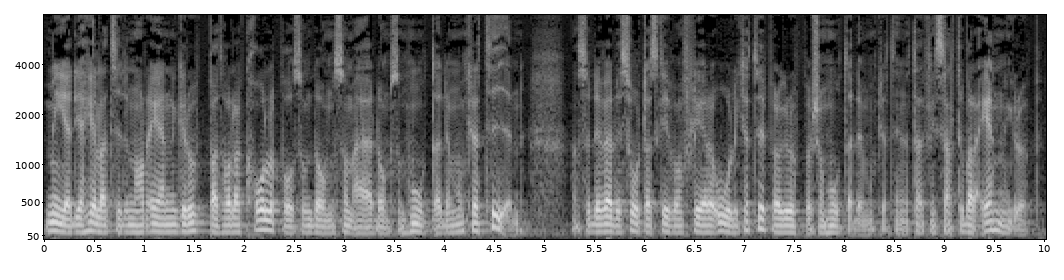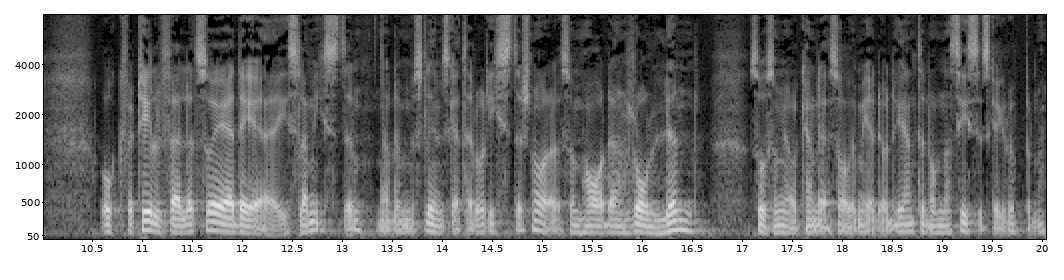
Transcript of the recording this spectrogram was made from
media hela tiden har en grupp att hålla koll på som de som är de som hotar demokratin. Alltså det är väldigt svårt att skriva om flera olika typer av grupper som hotar demokratin. Utan det finns alltid bara en grupp. Och för tillfället så är det islamister eller muslimska terrorister snarare som har den rollen. Så som jag kan läsa av i media. Och det är inte de nazistiska grupperna.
